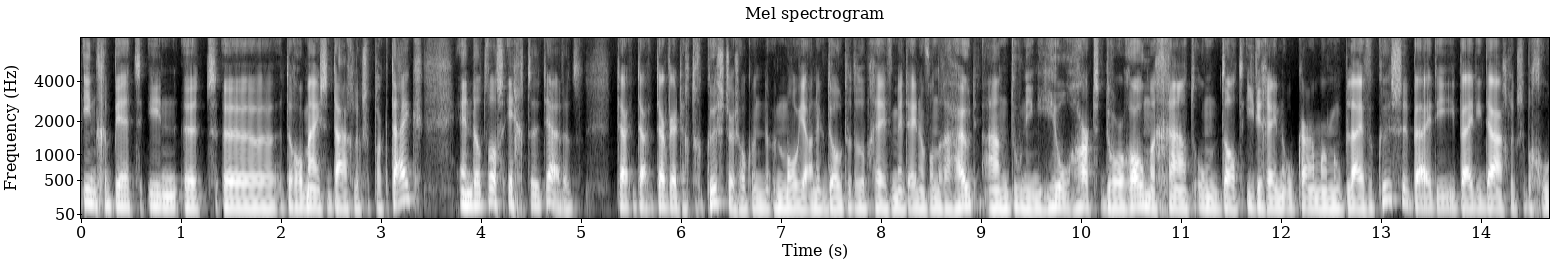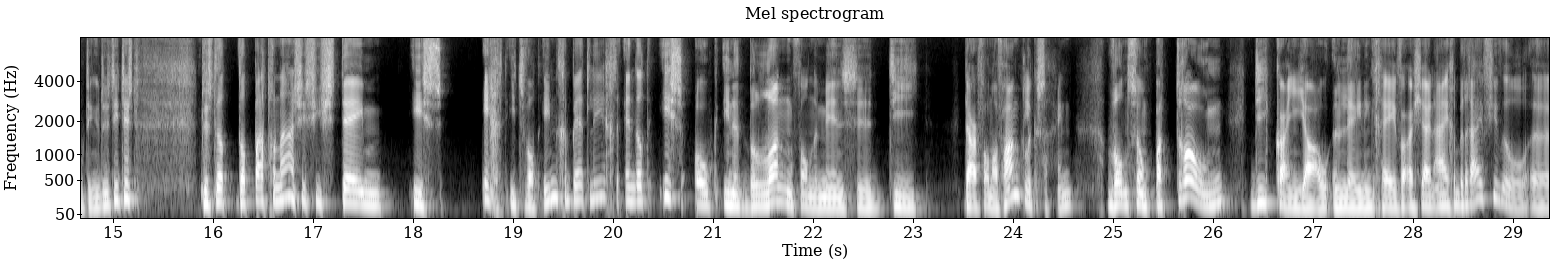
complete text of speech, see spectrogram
ingebed in het, eh, de Romeinse dagelijkse praktijk. En dat was echt, eh, ja, dat, daar, daar, daar werd echt gekust. Er is ook een, een mooie anekdote dat op een gegeven moment een of andere huidaandoening heel hard door Rome gaat, omdat iedereen elkaar maar moet blijven kussen bij die, bij die dagelijkse begroetingen. Dus, dit is, dus dat, dat patronagesysteem is echt iets wat ingebed ligt. En dat is ook in het belang van de mensen die daarvan afhankelijk zijn. Want zo'n patroon, die kan jou een lening geven als jij een eigen bedrijfje wil uh,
